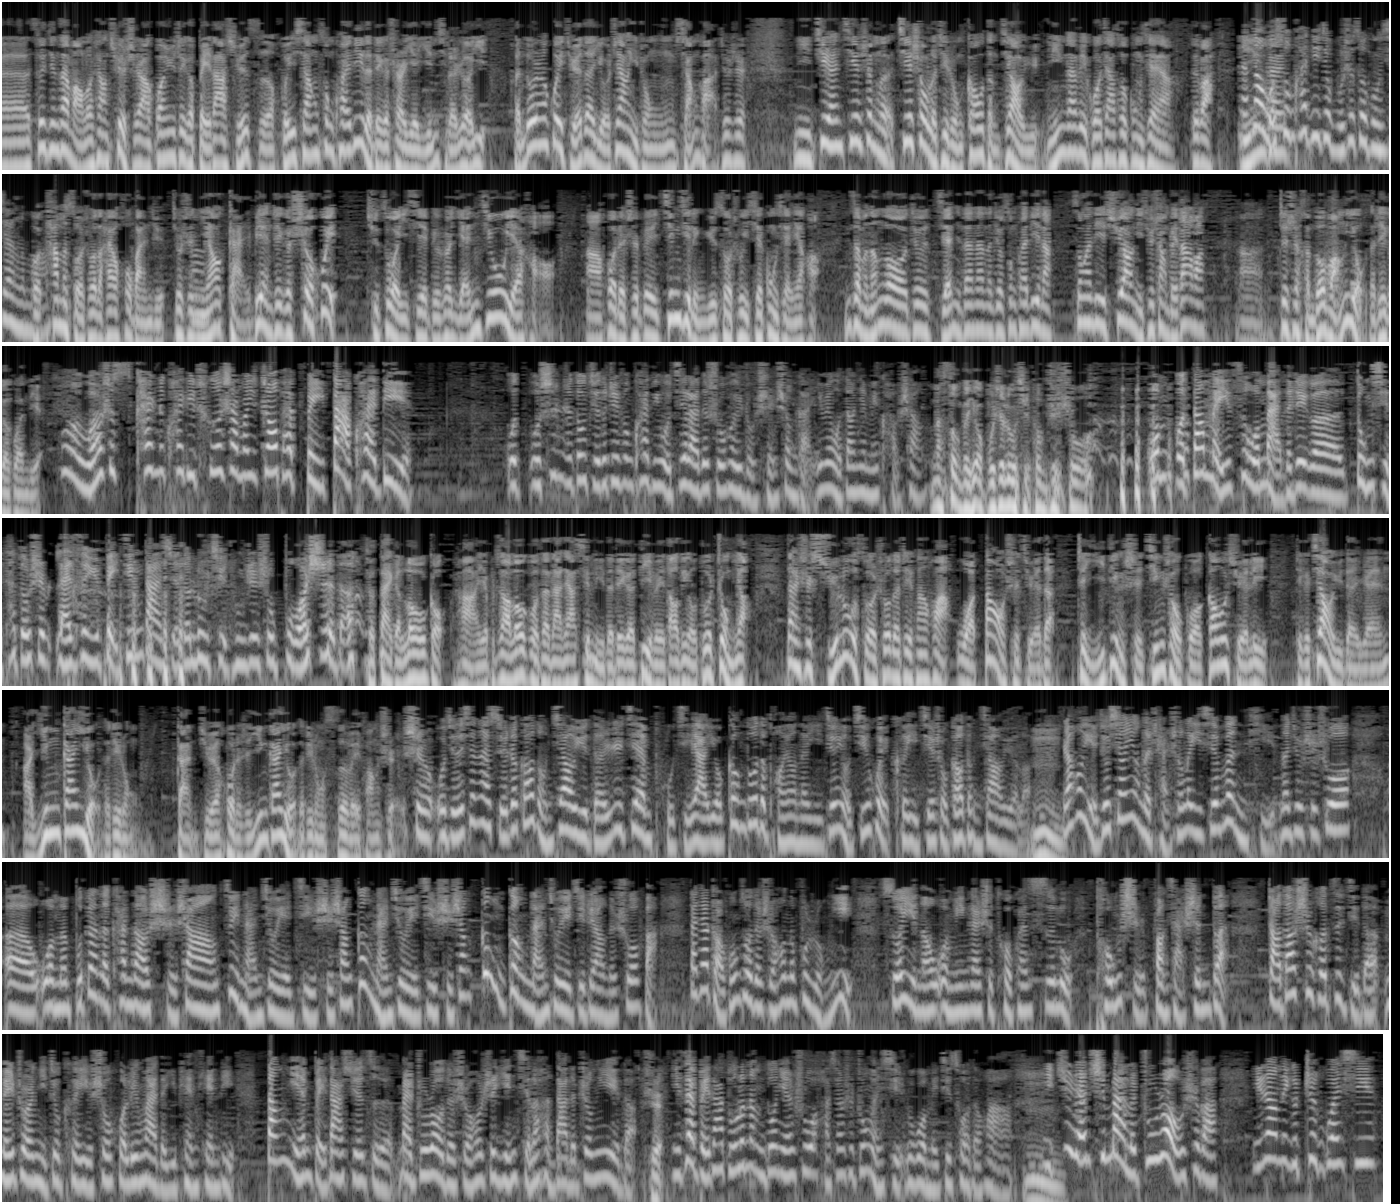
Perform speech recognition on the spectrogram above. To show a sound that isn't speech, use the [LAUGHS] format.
呃，最近在网络上确实啊，关于这个北大学子回乡送快递的这个事儿也引起了热议。很多人会觉得有这样一种想法，就是你既然接受了接受了这种高等教育，你应该为国家做贡献呀，对吧？难道我送快递就不是做贡献了吗？不，他们所说的还有后半句，就是你要改变这个社会，去做一些，比如说研究也好啊，或者是对经济领域做出一些贡献也好，你怎么能够就简简单单的就送快递呢？送快递需要你去上北大吗？啊，这是很多网友的这个观点。哇，我要是开着那快递车，上面一招牌“北大快递”。我我甚至都觉得这份快递我接来的时候会有一种神圣感，因为我当年没考上。那送的又不是录取通知书。我我当每一次我买的这个东西，它都是来自于北京大学的录取通知书，博士的。[LAUGHS] 就带个 logo 啊，也不知道 logo 在大家心里的这个地位到底有多重要。但是徐璐所说的这番话，我倒是觉得这一定是经受过高学历这个教育的人啊应该有的这种。感觉或者是应该有的这种思维方式是，我觉得现在随着高等教育的日渐普及啊，有更多的朋友呢已经有机会可以接受高等教育了，嗯，然后也就相应的产生了一些问题，那就是说，呃，我们不断的看到史上最难就业季、史上更难就业季、史上更更难就业季这样的说法，大家找工作的时候呢不容易，所以呢，我们应该是拓宽思路，同时放下身段。找到适合自己的，没准你就可以收获另外的一片天地。当年北大学子卖猪肉的时候是引起了很大的争议的。是，你在北大读了那么多年书，好像是中文系，如果我没记错的话啊，嗯你居然去卖了猪肉是吧？你让那个镇关西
